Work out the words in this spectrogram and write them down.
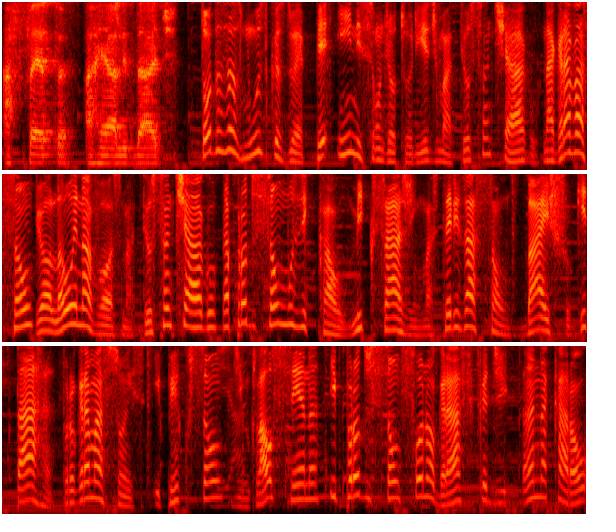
afeta a realidade Todas as músicas do EP INI são de autoria de Matheus Santiago. Na gravação, violão e na voz, Matheus Santiago. Na produção musical, mixagem, masterização, baixo, guitarra, programações e percussão de Klaus Sena e produção fonográfica de Ana Carol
